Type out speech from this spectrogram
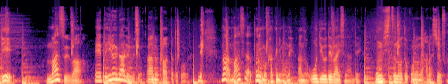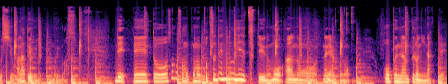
でまずはえーと、いろいろあるんですよあの変わったところが。で、まあ、まずはとにもかくにもねあのオーディオデバイスなんで音質のところの話を少ししようかなというふうに思います。で、えーと、そもそもこの骨伝導技術っていうのもあの何やらこのオープンランプロになって、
